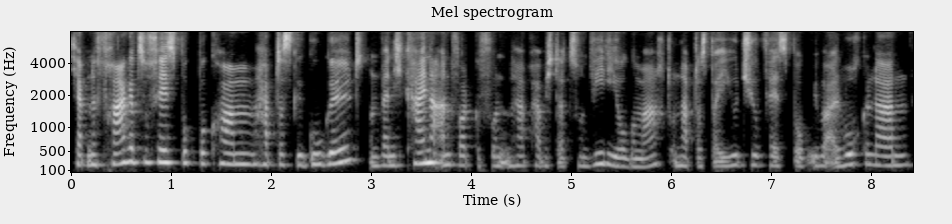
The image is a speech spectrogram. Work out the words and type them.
Ich habe eine Frage zu Facebook bekommen, habe das gegoogelt und wenn ich keine Antwort gefunden habe, habe ich dazu ein Video gemacht und habe das bei YouTube, Facebook überall hochgeladen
